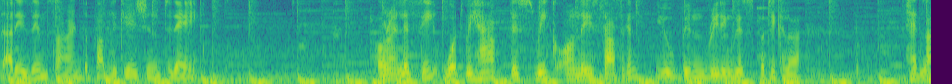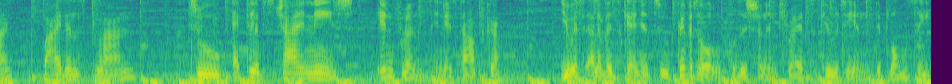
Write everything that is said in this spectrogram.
that is inside the publication today. All right, let's see what we have this week on the East African. You've been reading this particular headline Biden's plan to eclipse Chinese influence in East Africa. U.S. elevates Kenya to pivotal position in trade, security and diplomacy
